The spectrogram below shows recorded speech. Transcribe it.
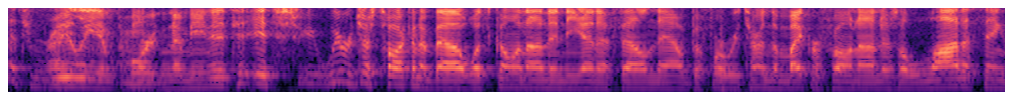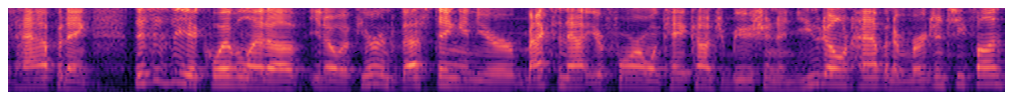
That's really important. I mean, it's it's we were just talking about what's going on in the NFL now before we turn the microphone on. There's a lot of things happening. This is the equivalent of, you know, if you're investing and you're maxing out your 401k contribution and you don't have an emergency fund,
